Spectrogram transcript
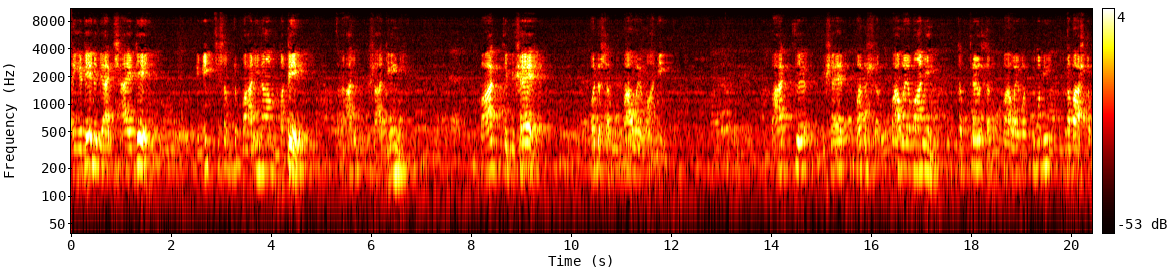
कैयटेन व्याख्यायते। कि नित्य शब्द पालिना मते राजपुरुषाधीन वाक्य विषय पद स्वरूपावयवानी वाक्य विषय पद स्वरूपावयवानी तत्र स्वरूपावयवत्वमपि न वास्तव।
